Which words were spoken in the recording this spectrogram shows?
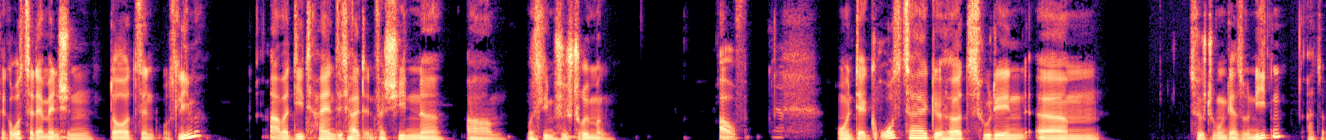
der Großteil der Menschen dort sind Muslime, aber die teilen sich halt in verschiedene ähm, muslimische Strömungen auf. Ja. Und der Großteil gehört zu den ähm, zur Strömung der Sunniten, also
